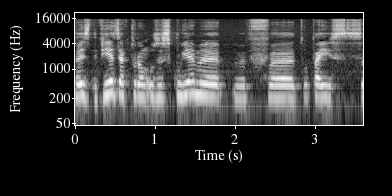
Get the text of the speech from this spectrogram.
to jest wiedza, którą uzyskujemy w, tutaj z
